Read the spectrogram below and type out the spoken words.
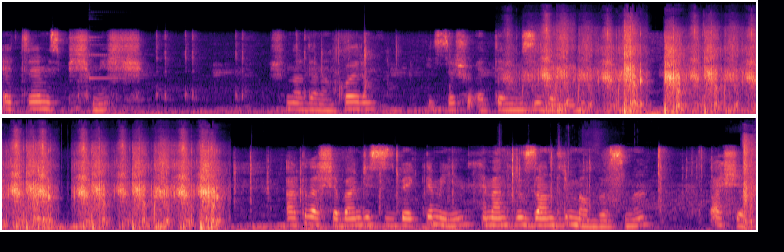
Etlerimiz pişmiş. Şunları da hemen koyarım. De şu etlerimizi yiyelim. Arkadaşlar bence siz beklemeyin. Hemen hızlandırayım ben burasını. Başlayalım.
